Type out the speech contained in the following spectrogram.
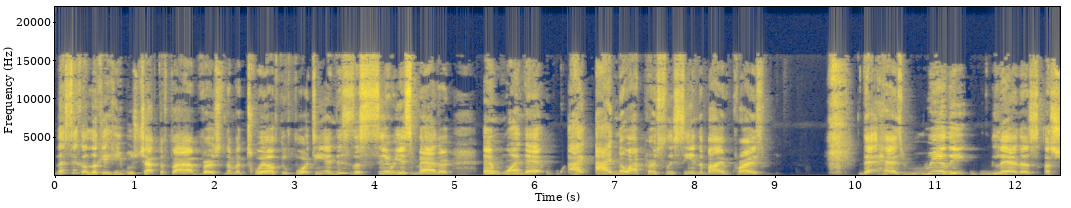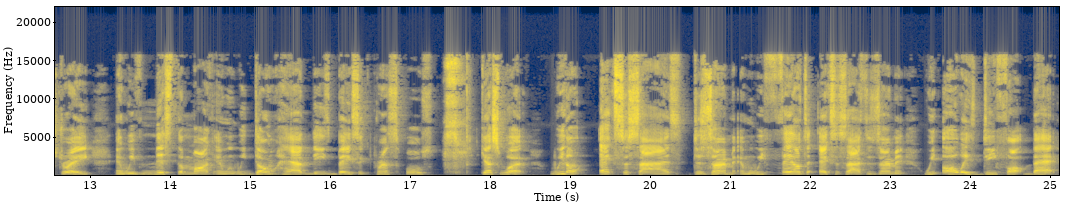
let's take a look at Hebrews chapter 5, verse number 12 through 14. And this is a serious matter and one that I, I know I personally see in the body of Christ that has really led us astray and we've missed the mark. And when we don't have these basic principles, guess what? We don't exercise discernment. And when we fail to exercise discernment, we always default back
